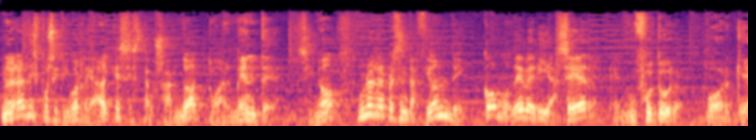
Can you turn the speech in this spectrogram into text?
no era el dispositivo real que se está usando actualmente, sino una representación de cómo debería ser en un futuro. Porque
